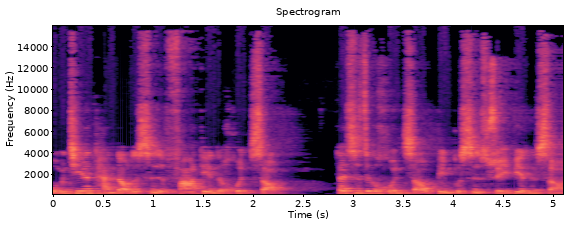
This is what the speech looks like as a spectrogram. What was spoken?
我们今天谈到的是发电的混烧，但是这个混烧并不是随便的烧，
